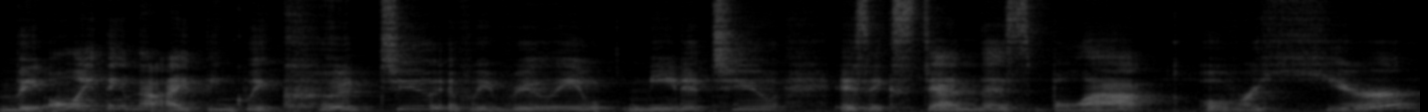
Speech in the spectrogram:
The only thing that I think we could do if we really needed to is extend this black over here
